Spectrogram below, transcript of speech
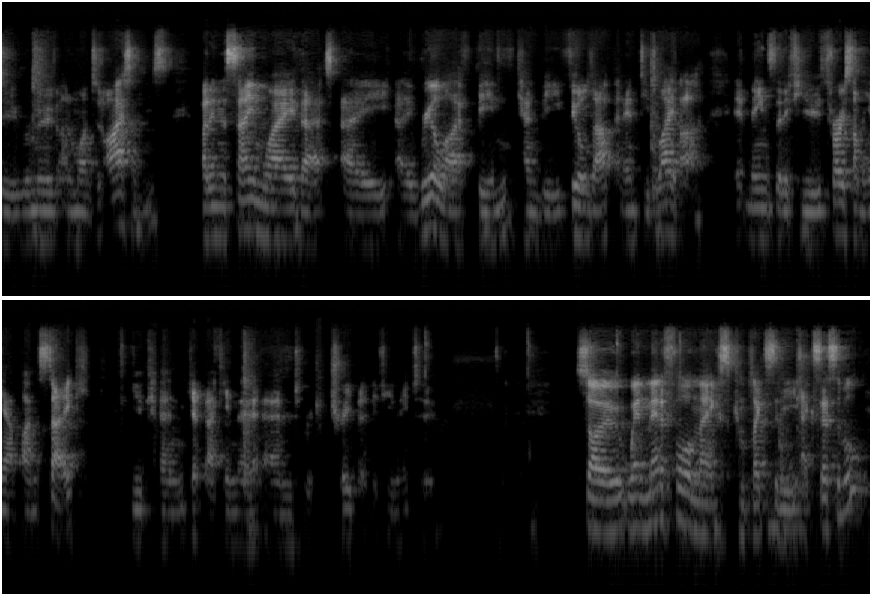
to remove unwanted items, but in the same way that a, a real life bin can be filled up and emptied later, it means that if you throw something out by mistake, you can get back in there and retrieve it if you need to. So when metaphor makes complexity accessible,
